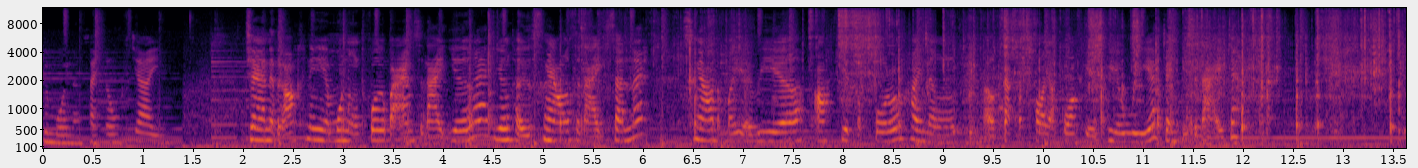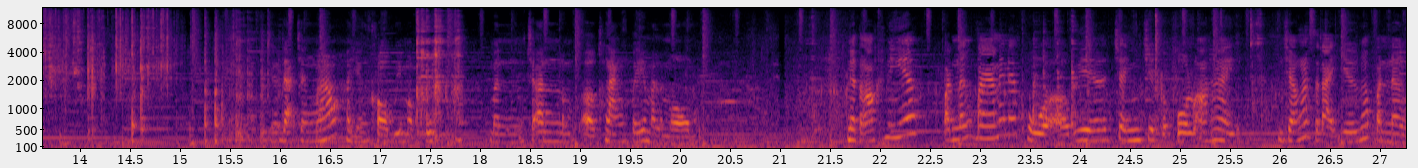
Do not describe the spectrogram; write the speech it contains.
ជាមួយនឹងសាច់ដូងខ្ចី ចាអ្នកទាំងអស់គ្នាមុននឹងធ្វើបង្អែមសណ្តែកយើងណាយើងត្រូវស្ងោរសណ្តែកសិនណាស្ងោរដើម្បីឲ្យវាអស់ជាតិកពុលហើយនឹងកាត់បន្ថយអាពណ៌ខៀវខៀវវាចេញពីសណ្តែកចាយើងដាក់ចឹងមកហើយយើងក្របវាមកពុះមិនឆ្អិនខ្លាំងពេកមកល្មមអ្នកទាំងអស់គ្នាប៉ុណ្ណឹងបានទេណាព្រោះវាចេញជាតិកពុលអស់ហើយអញ្ចឹងសណ្តែកយើងប៉ុណ្ណឹង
